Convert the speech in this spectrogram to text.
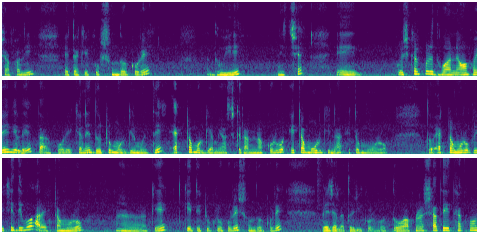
শেফালি এটাকে খুব সুন্দর করে ধুয়ে নিচ্ছে। এই পরিষ্কার করে ধোয়া নেওয়া হয়ে গেলে তারপর এখানে দুটো মুরগির মধ্যে একটা মুরগি আমি আজকে রান্না করব। এটা মুরগি না, এটা মোরগ। তো একটা মোরগ রেখে দিব আর একটা মোরগ আহ, কে কেটে টুকরো করে সুন্দর করে রেজালা তৈরি করব। তো আপনার সাথেই থাকুন।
